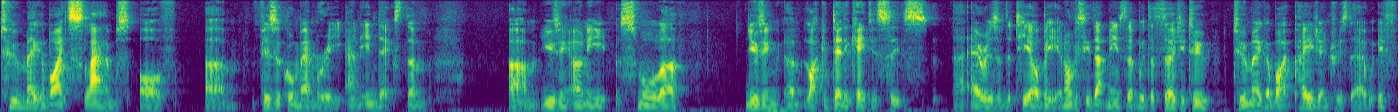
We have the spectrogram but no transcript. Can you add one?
two megabyte slabs of um, physical memory and index them um, using only smaller, using uh, like a dedicated uh, areas of the TLB. And obviously that means that with the 32 2 megabyte page entries there, if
